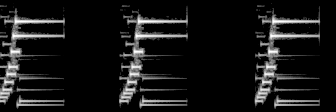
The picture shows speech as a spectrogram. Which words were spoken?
バシン!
